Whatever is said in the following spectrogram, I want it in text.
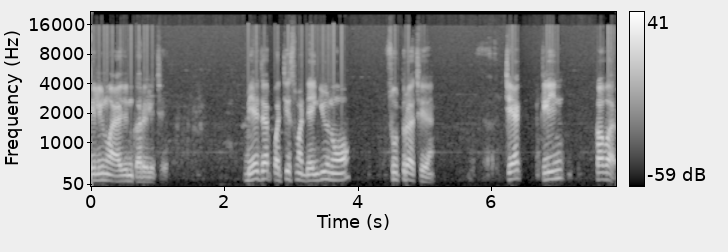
રેલીનું આયોજન કરેલું છે. બે હજાર પચીસમાં ડેન્ગ્યુનો સૂત્ર છે, check, clean, cover.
